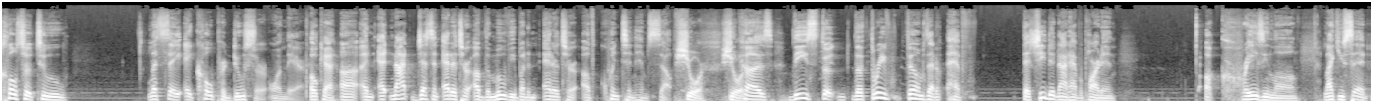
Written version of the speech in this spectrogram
closer to let's say a co-producer on there. Okay. Uh and ed- not just an editor of the movie, but an editor of Quentin himself Sure. Sure. because these th- the three films that have that she did not have a part in are crazy long. Like you said,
